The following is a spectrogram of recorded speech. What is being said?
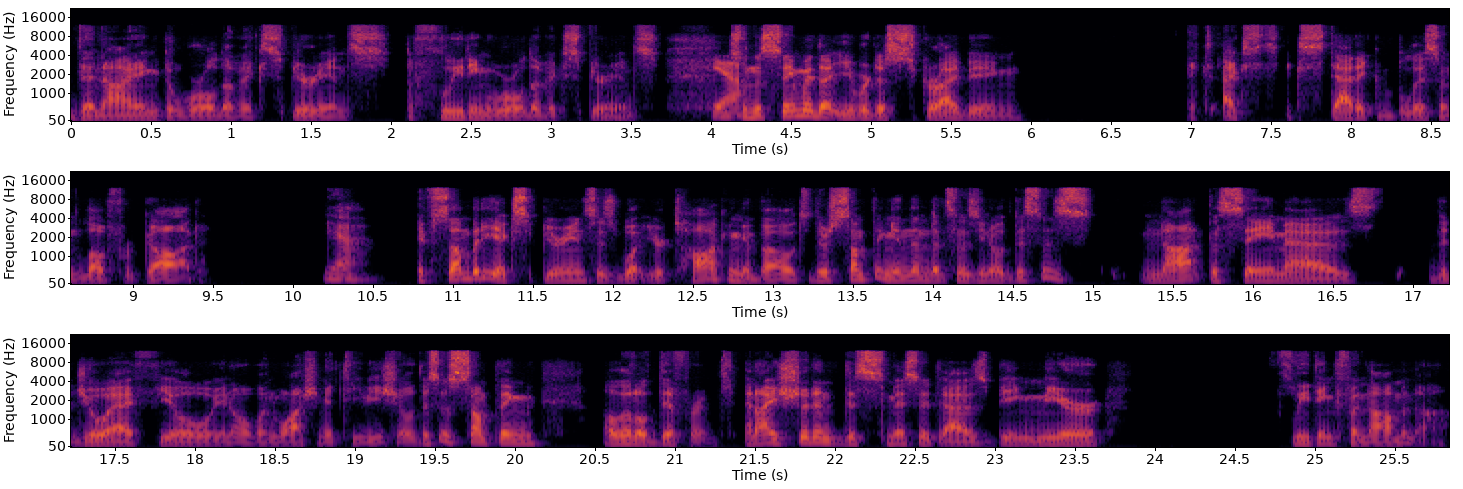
denying the world of experience, the fleeting world of experience. Yeah. So in the same way that you were describing ec- ecstatic bliss and love for God. Yeah. If somebody experiences what you're talking about, there's something in them that says, you know, this is not the same as the joy I feel, you know, when watching a TV show. This is something a little different. And I shouldn't dismiss it as being mere fleeting phenomena.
